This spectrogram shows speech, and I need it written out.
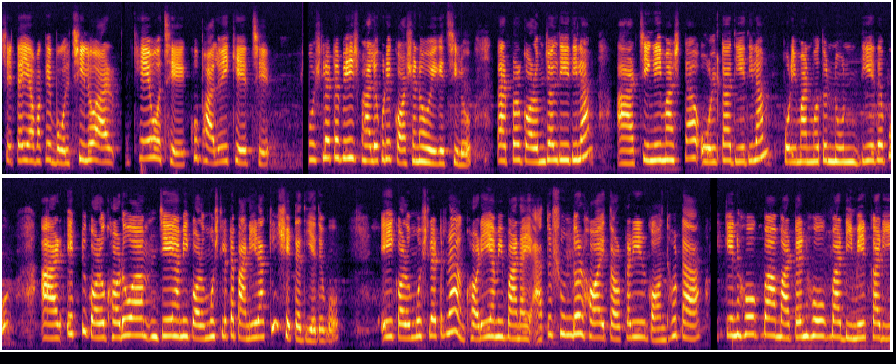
সেটাই আমাকে বলছিল আর খেয়েওছে, খুব ভালোই খেয়েছে। মশলাটা বেশ ভালো করে কষানো হয়ে গেছিল। তারপর গরম জল দিয়ে দিলাম আর চিংড়ি মাছটা ওলটা দিয়ে দিলাম, পরিমাণ মতো নুন দিয়ে দেবো আর একটু গর ঘরোয়া যে আমি গরম মশলাটা বানিয়ে রাখি সেটা দিয়ে দেবো। এই গরম মশলাটা না ঘরেই আমি বানাই, এত সুন্দর হয় তরকারির গন্ধটা। চিকেন হোক বা মাটন হোক বা ডিমের কারি,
